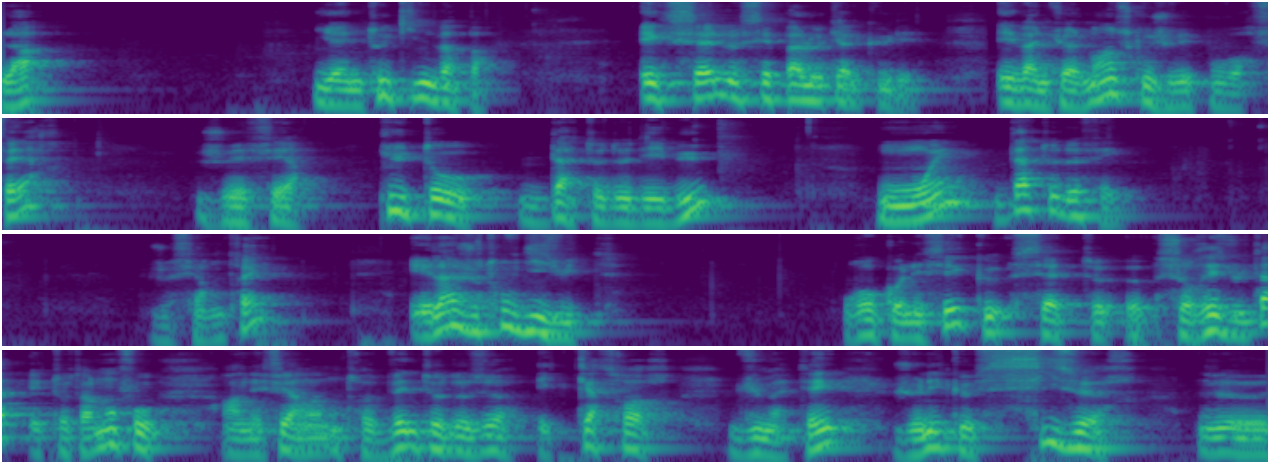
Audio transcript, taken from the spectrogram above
là, il y a un truc qui ne va pas. Excel ne sait pas le calculer. Éventuellement, ce que je vais pouvoir faire, je vais faire plutôt date de début, moins date de fin. Je fais entrer, et là je trouve 18. Reconnaissez que euh, ce résultat est totalement faux. En effet, entre 22h et 4h du matin, je n'ai que 6 heures de,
